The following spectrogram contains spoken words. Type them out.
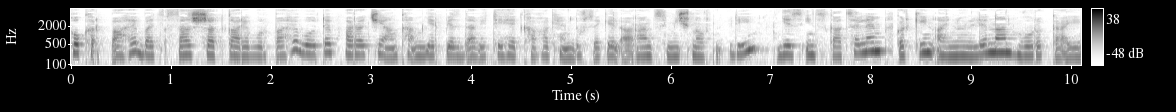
փոքր պահ է, բայց սա շատ կարեւոր պահ է, որովհետեւ առաջի անգամ երբ ես Դավիթի հետ քաղաք ենք դուրս եկել առանց միջնորդների, ես ինձ զգացել եմ կրկին այն նույն Լենան, որը կայի։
